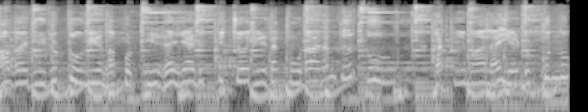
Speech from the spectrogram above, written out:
അവരിരുട്ടു വീണപ്പോൾ ഇഴയടുപ്പിച്ചൊരിടക്കൂടാരം തീർത്തു. കട്ടിമാല എടുക്കുന്നു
